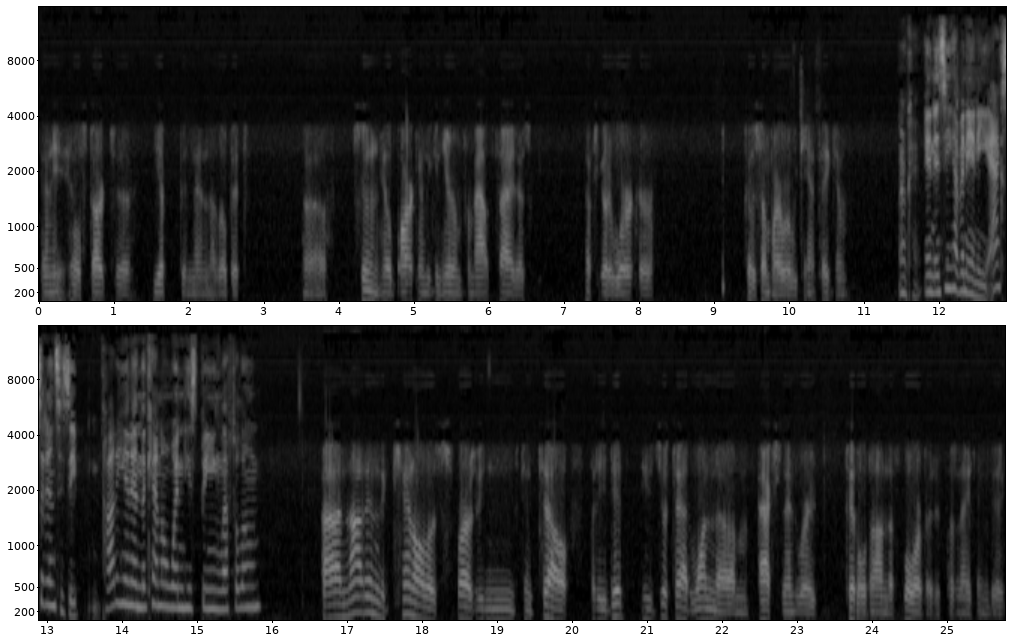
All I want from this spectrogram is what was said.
then he, he'll start to yip, and then a little bit uh, soon he'll bark, and we can hear him from outside as we have to go to work or go somewhere where we can't take him. Okay. And is he having any accidents? Is he pottying in the kennel when he's being left alone? Uh, not in the kennel as far as we can tell, but he did. He's just had one um, accident where he piddled on the floor, but it wasn't anything big.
